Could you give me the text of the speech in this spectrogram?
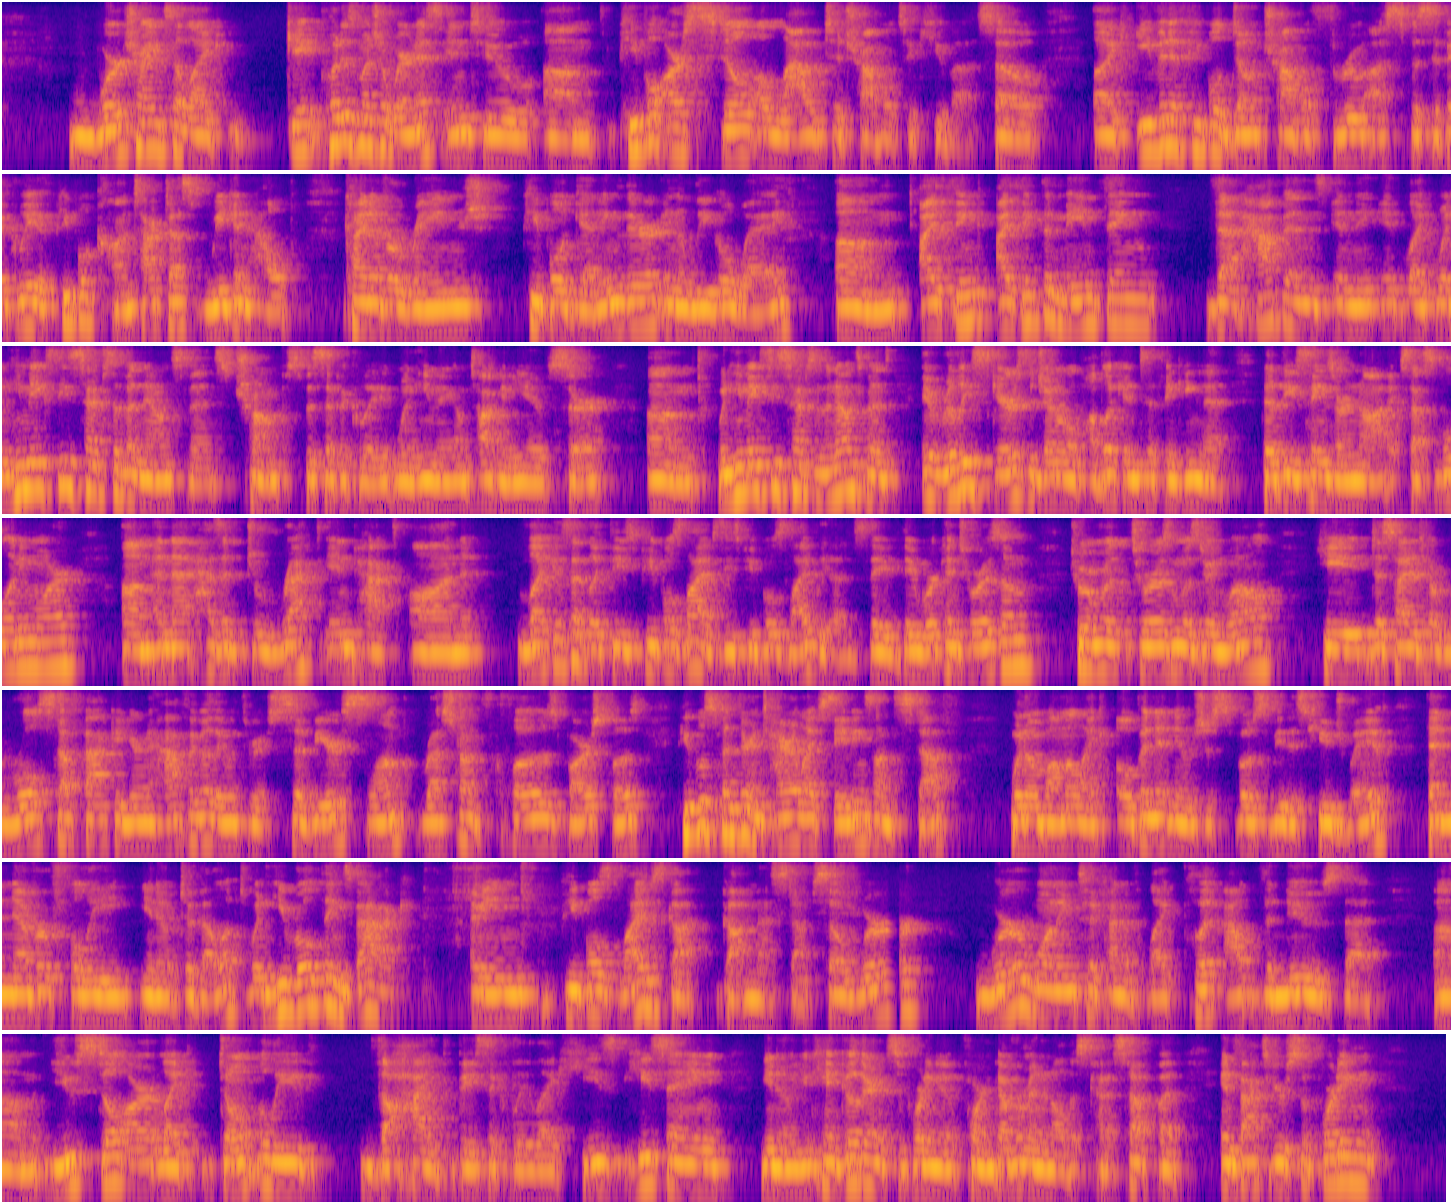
we're trying to like get put as much awareness into um, people are still allowed to travel to Cuba. So like even if people don't travel through us specifically, if people contact us, we can help kind of arrange people getting there in a legal way. Um, I think I think the main thing that happens in the it, like when he makes these types of announcements, Trump specifically, when he make, I'm talking to you, sir. Um, when he makes these types of announcements, it really scares the general public into thinking that that these things are not accessible anymore, um, and that has a direct impact on, like I said, like these people's lives, these people's livelihoods. They they work in tourism. Tourism, tourism was doing well. He decided to roll stuff back a year and a half ago. They went through a severe slump. Restaurants closed, bars closed. People spent their entire life savings on stuff when Obama like opened it and it was just supposed to be this huge wave that never fully, you know, developed. When he rolled things back, I mean, people's lives got got messed up. So we're we're wanting to kind of like put out the news that um, you still are like don't believe the hype basically like he's he's saying you know you can't go there and supporting a foreign government and all this kind of stuff but in fact you're supporting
